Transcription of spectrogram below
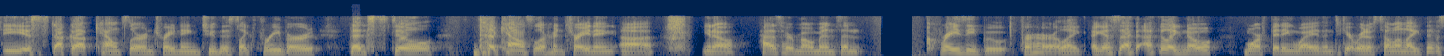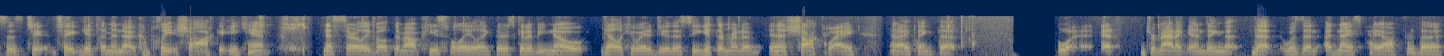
the stuck-up counselor in training to this like free bird that's still the counselor in training. Uh, you know, has her moments and crazy boot for her. Like I guess I, I feel like no more fitting way than to get rid of someone like this is to to get them in a complete shock. You can't necessarily vote them out peacefully. Like there's going to be no delicate way to do this. So you get them rid of in a shock way, and I think that dramatic ending that that was an, a nice payoff for the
